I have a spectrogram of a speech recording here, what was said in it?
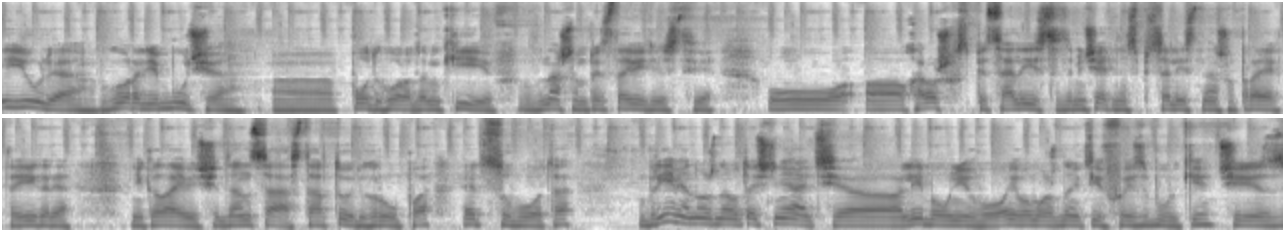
июля в городе Буча, э, под городом Киев, в нашем представительстве у э, хороших специалистов, замечательного специалиста нашего проекта Игоря Николаевича Донца стартует группа. Это суббота. Время нужно уточнять э, либо у него, его можно найти в Фейсбуке через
